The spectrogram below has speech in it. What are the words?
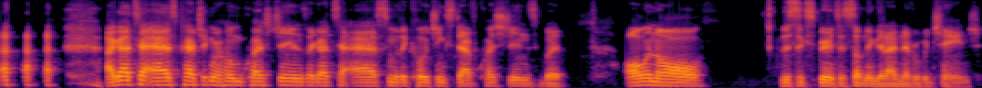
I got to ask Patrick Mahomes questions. I got to ask some of the coaching staff questions. But all in all, this experience is something that I never would change.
